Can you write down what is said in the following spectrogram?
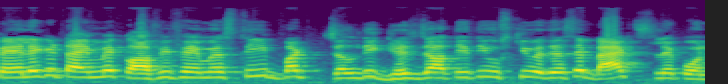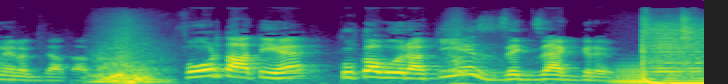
पहले के टाइम में काफ़ी फ़ेमस थी बट जल्दी घिस जाती थी, उसकी वजह से बैट स्लिप होने लग जाता था। फोर्थ आती है कुकाबूरा की ये जिग्जैक ग्रिप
